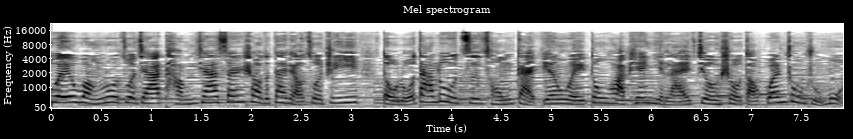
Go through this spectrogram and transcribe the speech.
为网络作家唐家三少的代表作之一，《斗罗大陆》自从改编为动画片以来就受到观众瞩目。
